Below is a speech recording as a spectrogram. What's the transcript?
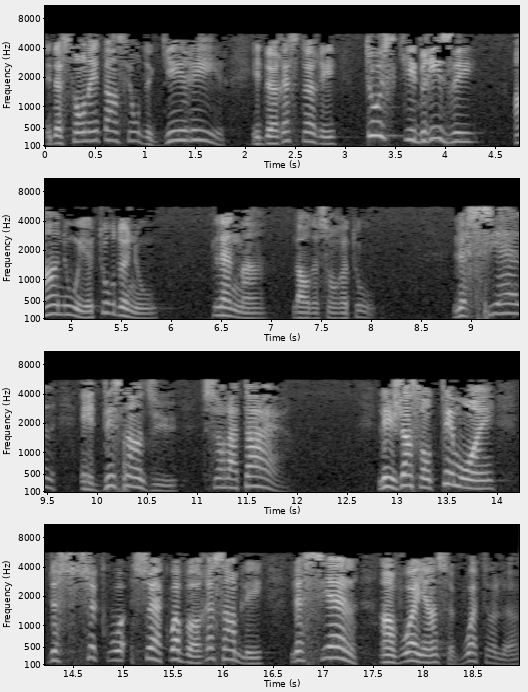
et de son intention de guérir et de restaurer tout ce qui est brisé en nous et autour de nous pleinement lors de son retour. Le ciel est descendu sur la terre. Les gens sont témoins de ce, à quoi va ressembler le ciel en voyant ce boiteau-là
